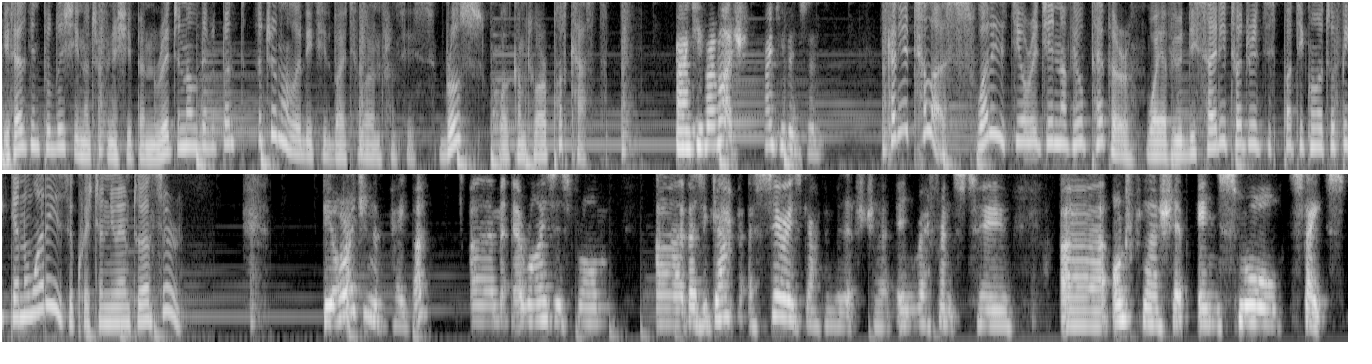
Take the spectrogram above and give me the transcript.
It has been published in Entrepreneurship and Regional Development, a journal edited by Taylor and Francis. Bruce, welcome to our podcast. Thank you very much. Thank you, Vincent. Can you tell us what is the origin of your paper? Why have you decided to address this particular topic, and what is the question you aim to answer? The origin of the paper um, arises from uh, there's a gap, a serious gap in the literature in reference to uh, entrepreneurship in small states.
